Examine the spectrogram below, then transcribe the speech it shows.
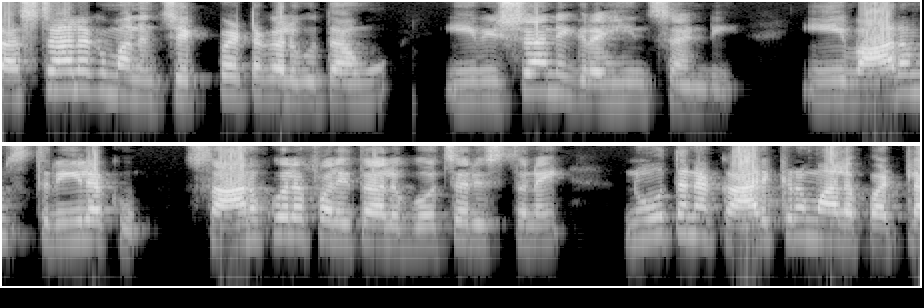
కష్టాలకు మనం చెక్ పెట్టగలుగుతాము. ఈ విషయాన్ని గ్రహించండి. ఈ వారం స్త్రీలకు సానుకూల ఫలితాలు గోచరిస్తున్నాయి. నూతన కార్యక్రమాల పట్ల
